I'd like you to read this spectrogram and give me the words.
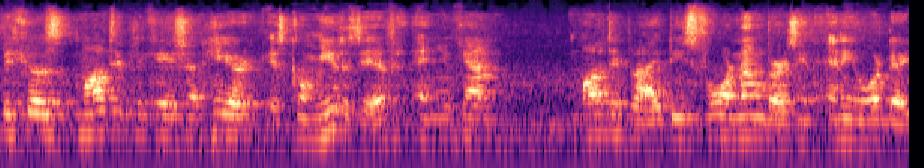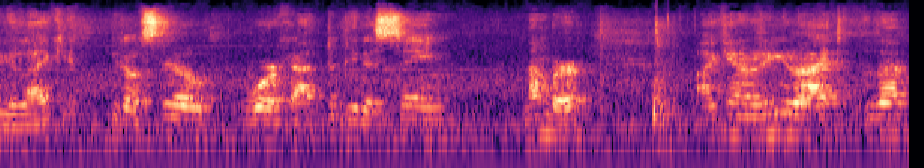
Because multiplication here is commutative and you can multiply these four numbers in any order you like, it, will still work out to be the same number. I can rewrite that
